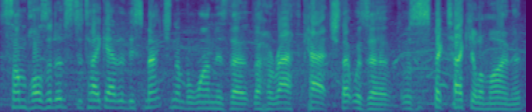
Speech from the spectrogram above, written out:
Some positives to take out of this match. Number one is the the Herath catch. That was a it was a spectacular moment.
